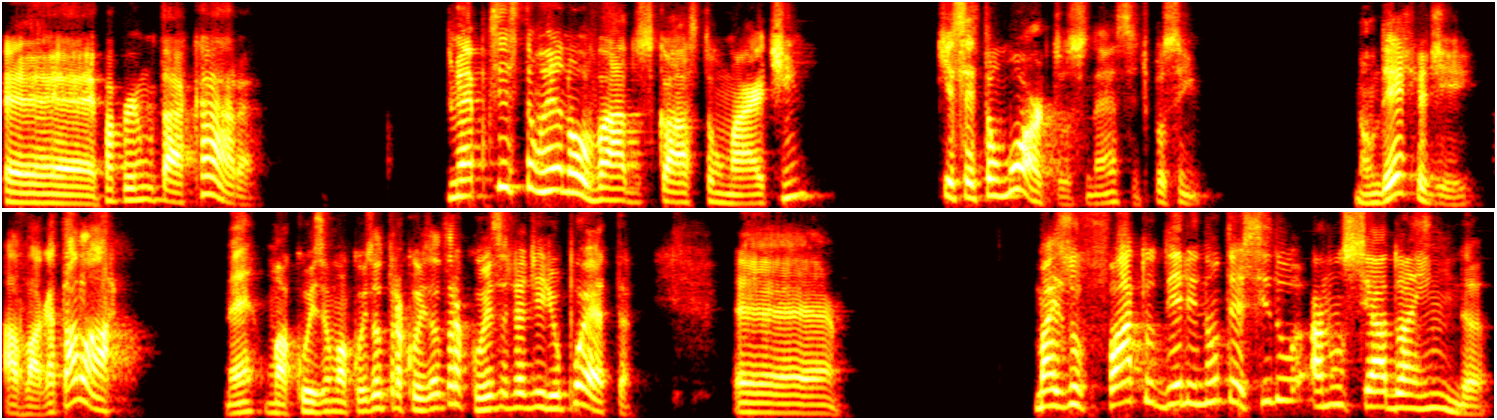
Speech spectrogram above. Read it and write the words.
é, para perguntar, cara, não é porque vocês estão renovados com a Aston Martin que vocês estão mortos, né? Tipo assim, não deixa de ir, a vaga tá lá, né? Uma coisa é uma coisa, outra coisa é outra coisa, já diria o poeta. É, mas o fato dele não ter sido anunciado ainda,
